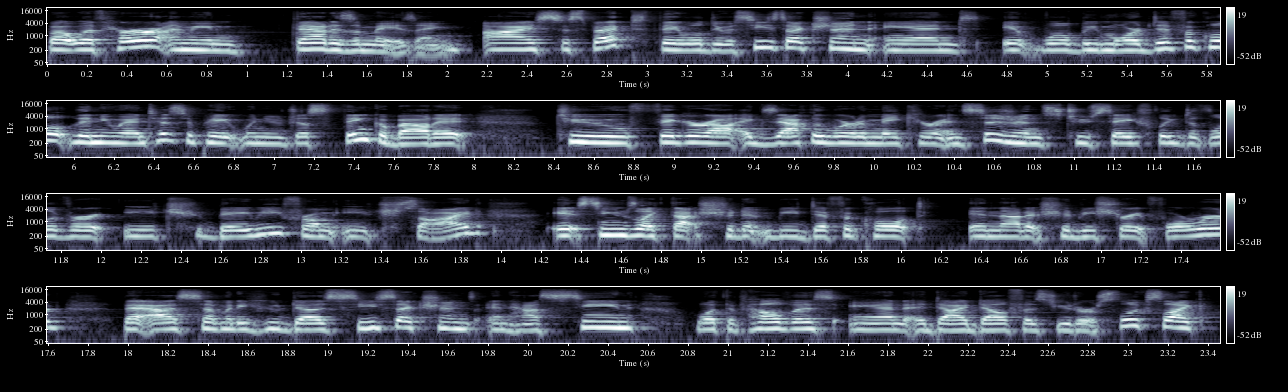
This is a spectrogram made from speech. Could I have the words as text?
But with her, I mean, that is amazing. I suspect they will do a C section and it will be more difficult than you anticipate when you just think about it to figure out exactly where to make your incisions to safely deliver each baby from each side. It seems like that shouldn't be difficult in that it should be straightforward. But as somebody who does C sections and has seen what the pelvis and a didelphys uterus looks like,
